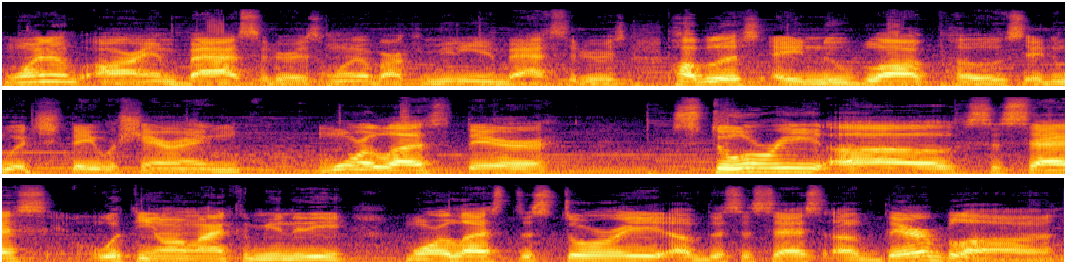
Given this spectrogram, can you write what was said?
one of our ambassadors, one of our community ambassadors, published a new blog post in which they were sharing more or less their story of success with the online community, more or less the story of the success of their blog,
